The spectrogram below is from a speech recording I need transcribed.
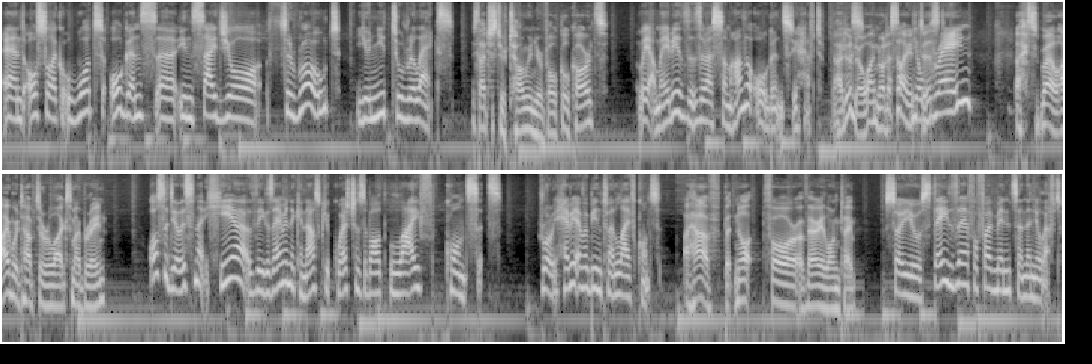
and also like what organs uh, inside your throat you need to relax. Is that just your tongue and your vocal cords? Well, yeah, maybe th- there are some other organs you have to. Relax. I don't know. I'm not a scientist. Your brain. well, I would have to relax my brain. Also, dear listener, here the examiner can ask you questions about live concerts. Rory, have you ever been to a live concert? I have, but not for a very long time. So you stayed there for five minutes and then you left?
